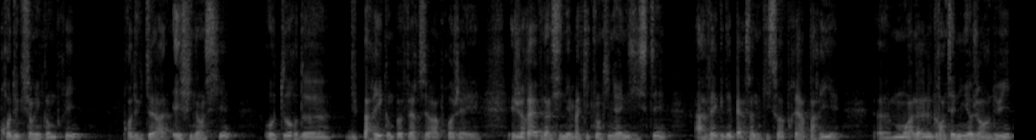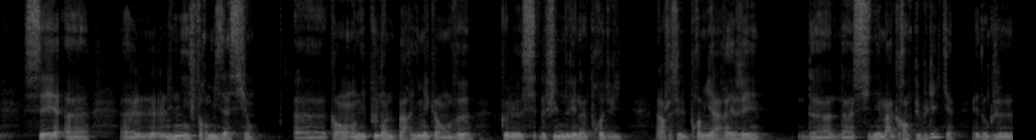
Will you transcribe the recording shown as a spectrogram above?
production y compris, producteurs et financiers, autour de, du pari qu'on peut faire sur un projet. Et je rêve d'un cinéma qui continue à exister avec des personnes qui soient prêtes à parier. Euh, moi, le, grand ennemi aujourd'hui, c'est euh, euh, l'uniformisation. quand on n'est plus dans le pari, mais quand on veut que le, film devienne un produit. Alors je suis le premier à rêver d'un cinéma grand public, et donc je,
